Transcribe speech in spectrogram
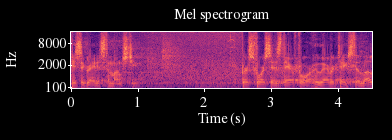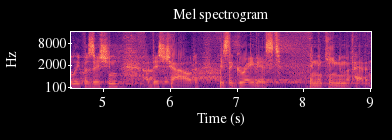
is the greatest amongst you. Verse 4 says, Therefore, whoever takes the lowly position of this child is the greatest in the kingdom of heaven.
